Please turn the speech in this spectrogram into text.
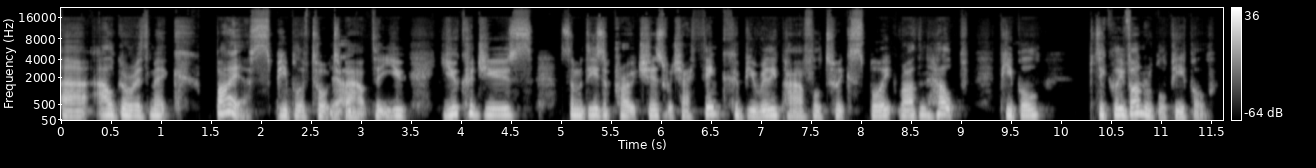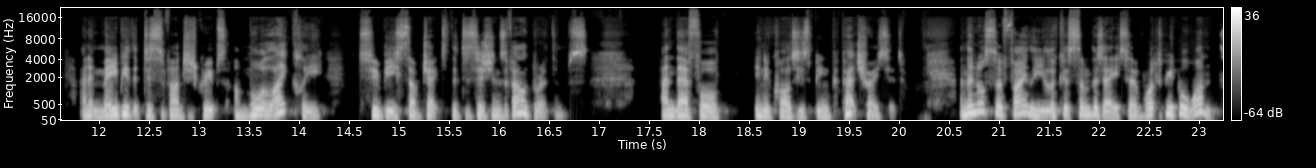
uh, algorithmic bias people have talked yeah. about that you you could use some of these approaches which i think could be really powerful to exploit rather than help people particularly vulnerable people. And it may be that disadvantaged groups are more likely to be subject to the decisions of algorithms and therefore inequality is being perpetuated. And then also finally you look at some of the data what do people want?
